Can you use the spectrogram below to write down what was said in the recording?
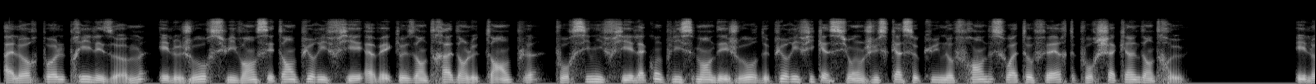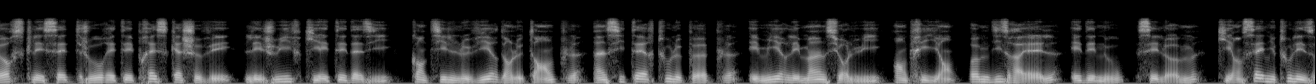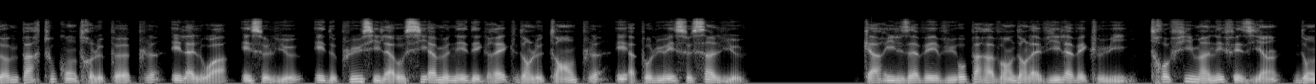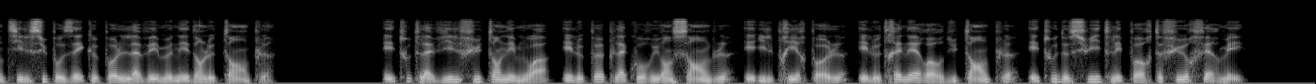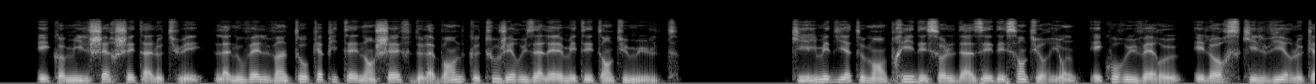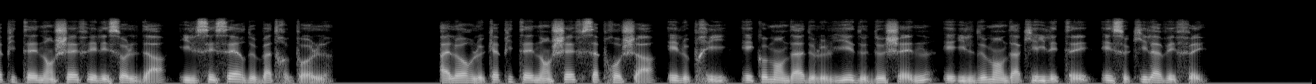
Alors Paul prit les hommes, et le jour suivant s'étant purifié avec eux entra dans le temple, pour signifier l'accomplissement des jours de purification jusqu'à ce qu'une offrande soit offerte pour chacun d'entre eux. Et lorsque les sept jours étaient presque achevés, les Juifs qui étaient d'Asie, quand ils le virent dans le temple, incitèrent tout le peuple, et mirent les mains sur lui, en criant, Homme d'Israël, aidez-nous, c'est l'homme, qui enseigne tous les hommes partout contre le peuple, et la loi, et ce lieu, et de plus il a aussi amené des Grecs dans le temple, et a pollué ce saint lieu. Car ils avaient vu auparavant dans la ville avec lui, Trophime un Éphésien, dont ils supposaient que Paul l'avait mené dans le temple, et toute la ville fut en émoi, et le peuple accourut ensemble, et ils prirent Paul, et le traînèrent hors du temple, et tout de suite les portes furent fermées. Et comme ils cherchaient à le tuer, la nouvelle vint au capitaine en chef de la bande que tout Jérusalem était en tumulte. qui immédiatement prit des soldats et des centurions, et courut vers eux, et lorsqu'ils virent le capitaine en chef et les soldats, ils cessèrent de battre Paul. Alors le capitaine en chef s'approcha, et le prit, et commanda de le lier de deux chaînes, et il demanda qui il était, et ce qu'il avait fait.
